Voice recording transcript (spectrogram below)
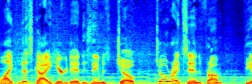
like this guy here did. His name is Joe. Joe writes in from the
